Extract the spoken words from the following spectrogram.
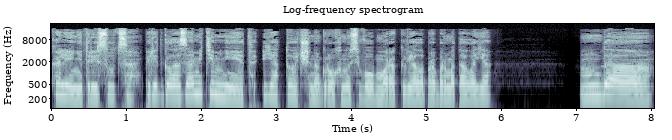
Колени трясутся, перед глазами темнеет, я точно грохнусь в обморок, вяло пробормотала я. «Да...»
